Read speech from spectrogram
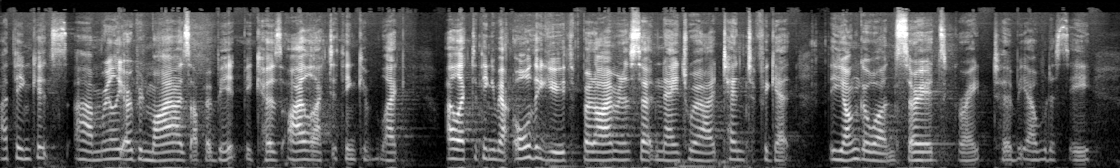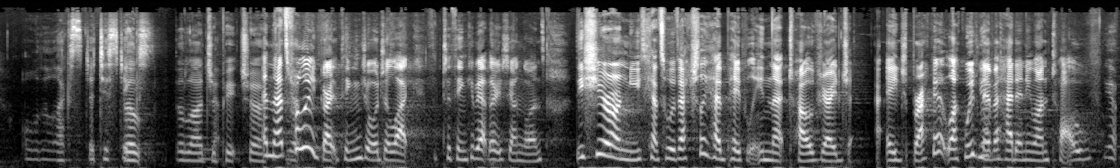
I think it's um, really opened my eyes up a bit because I like to think of like I like to think about all the youth, but I'm at a certain age where I tend to forget the younger ones. So it's great to be able to see all the like statistics. the larger picture And that's probably a great thing, Georgia, like to think about those younger ones. This year on Youth Council, we've actually had people in that 12 year age, age bracket. Like we've never had anyone 12 Yep.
